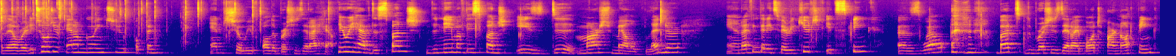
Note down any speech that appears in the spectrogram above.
as I already told you, and I'm going to open and show you all the brushes that I have. Here we have the sponge. The name of this sponge is the Marshmallow Blender and I think that it's very cute. It's pink as well. But the brushes that I bought are not pink.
